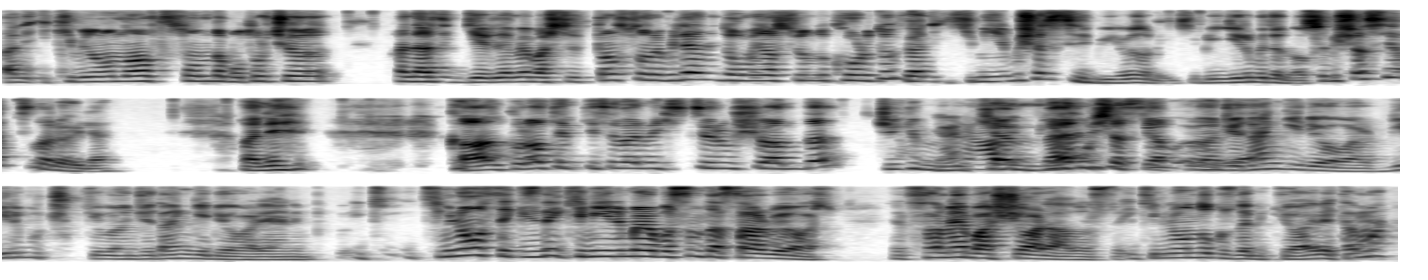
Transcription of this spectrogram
hani 2016 sonunda motor çağı hani artık gerilemeye başladıktan sonra bile hani dominasyonunu korudu ve hani 2020 şasisini biliyoruz ama 2020'de nasıl bir şasi yaptılar öyle? Hani Kaan Kural tepkisi vermek istiyorum şu anda. Çünkü yani mükemmel abi, bir şasi yaptılar. Önceden ya. geliyorlar. Bir buçuk yıl önceden geliyorlar yani. 2018'de 2020 arabasını tasarlıyorlar. Ya, tasarlamaya başlıyorlar daha doğrusu. 2019'da bitiyor evet ama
